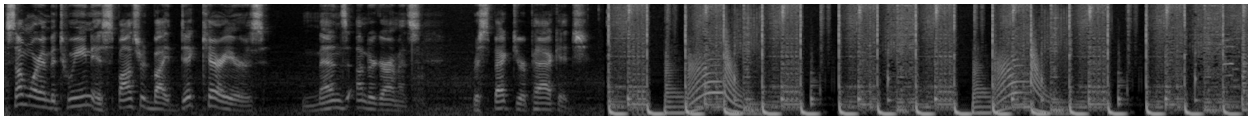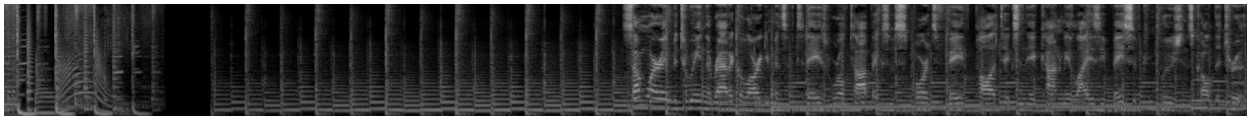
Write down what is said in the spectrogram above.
Somewhere in Between is sponsored by Dick Carrier's Men's Undergarments. Respect your package. In between the radical arguments of today's world topics of sports, faith, politics, and the economy lies evasive conclusions called the truth.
